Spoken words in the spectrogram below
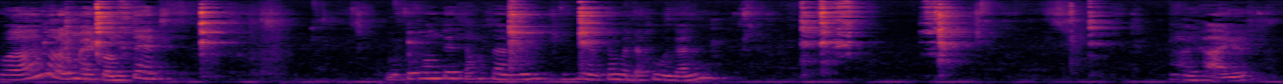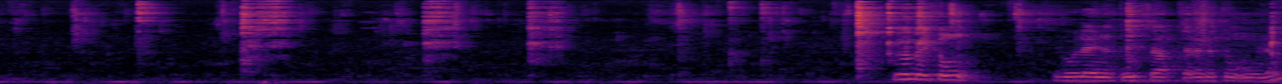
Wala na talaga may content. Magko-content ako sa amin. Hindi tamad ako mag-ano. Ay, ayos. Ano ba itong gulay na itong sarap talaga itong ulam?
